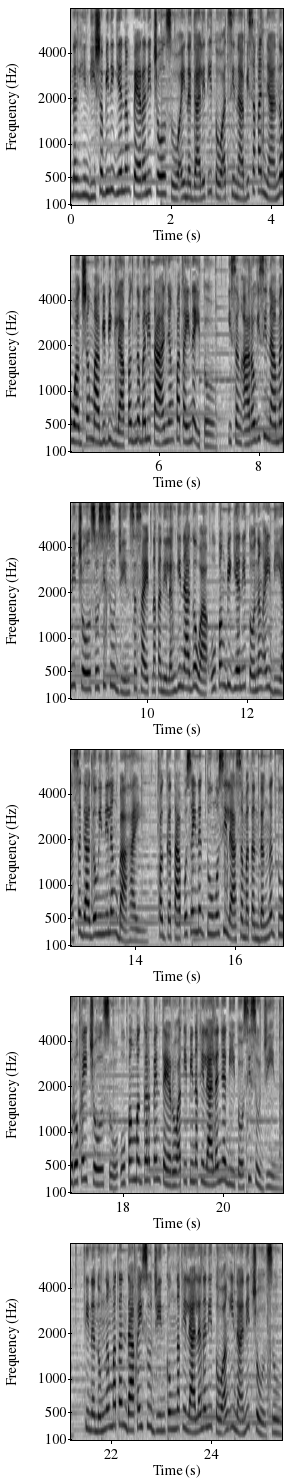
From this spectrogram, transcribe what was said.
Nang hindi siya binigyan ng pera ni Cholso ay nagalit ito at sinabi sa kanya na huwag siyang mabibigla pag nabalitaan niyang patay na ito. Isang araw isinama ni Cholso si Sujin sa site na kanilang ginagawa upang bigyan ito ng idea sa gagawin nilang bahay. Pagkatapos ay nagtungo sila sa matandang nagturo kay Cholso upang magkarpentero at ipinakilala niya dito si Sujin. Tinanong ng matanda kay Sujin kung nakilala na nito ang ina ni Cholso.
